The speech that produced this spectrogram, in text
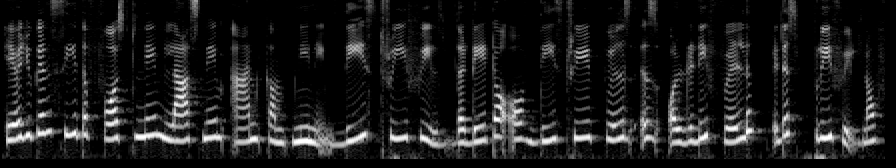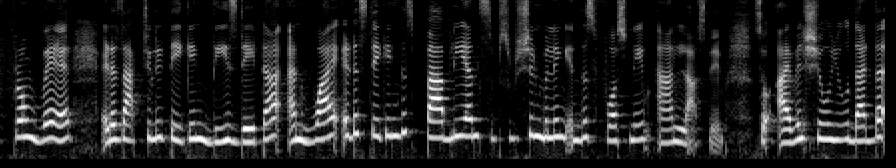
Here you can see the first name last name and company name. These three fields the data of these three fields is already filled. It is pre-filled. Now from where it is actually taking these data and why it is taking this Pabbly and subscription billing in this first name and last name. So i I will show you that the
